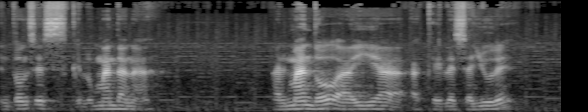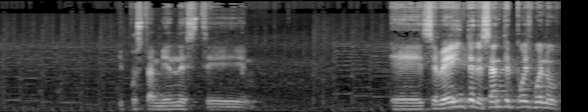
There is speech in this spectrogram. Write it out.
entonces que lo mandan a, al mando ahí a que les ayude. Y pues también este... Eh, se ve interesante, pues bueno,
